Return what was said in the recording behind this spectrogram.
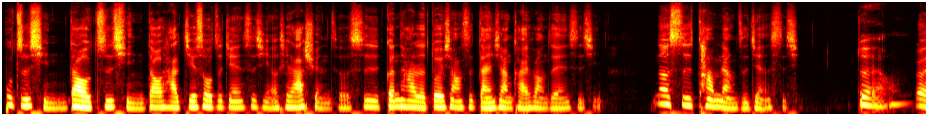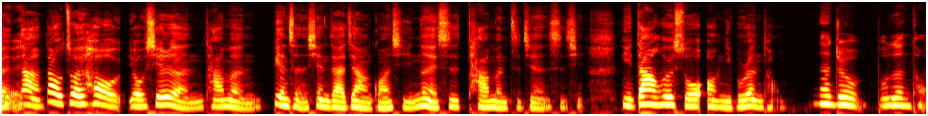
不知情到知情，到她接受这件事情，而且她选择是跟她的对象是单向开放这件事情，那是他们俩之间的事情。对啊，对。对，那到最后，有些人他们变成现在这样的关系，那也是他们之间的事情。你当然会说，哦，你不认同。那就不认同，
